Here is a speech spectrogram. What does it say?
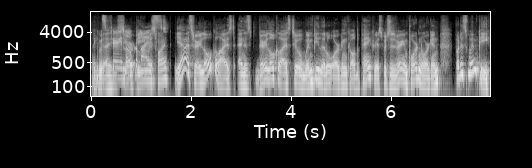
Like It's uh, very CRP was fine. Yeah, it's very localized, and it's very localized to a wimpy little organ called the pancreas, which is a very important organ, but it's wimpy.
